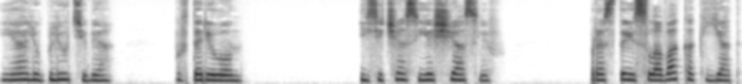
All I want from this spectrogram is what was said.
«Я люблю тебя», — повторил он. «И сейчас я счастлив». Простые слова, как яд,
